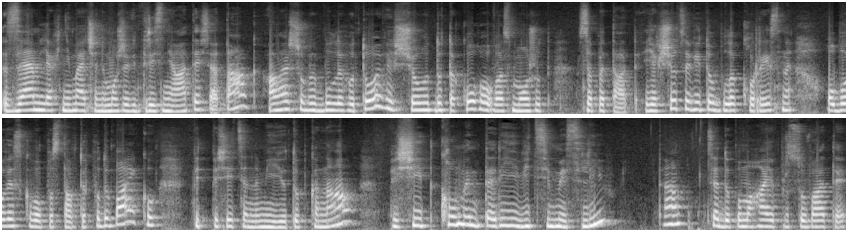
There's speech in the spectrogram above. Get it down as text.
землях Німеччини може відрізнятися, так? Але щоб ви були готові, що до такого вас можуть запитати. Якщо це відео було корисне, обов'язково поставте вподобайку, підпишіться на мій YouTube канал, пишіть коментарі від сіми слів. Так? Це допомагає просувати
